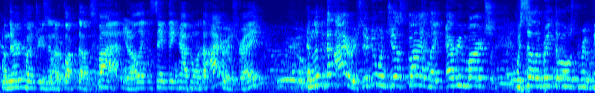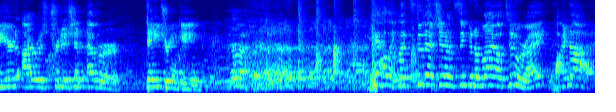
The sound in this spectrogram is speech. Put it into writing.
when their country's in a fucked up spot. You know, like the same thing happened with the Irish, right? And look at the Irish, they're doing just fine. Like every March, we celebrate the most revered Irish tradition ever, day drinking. Yeah, like let's do that shit on Cinco de Mayo too, right? Why not?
